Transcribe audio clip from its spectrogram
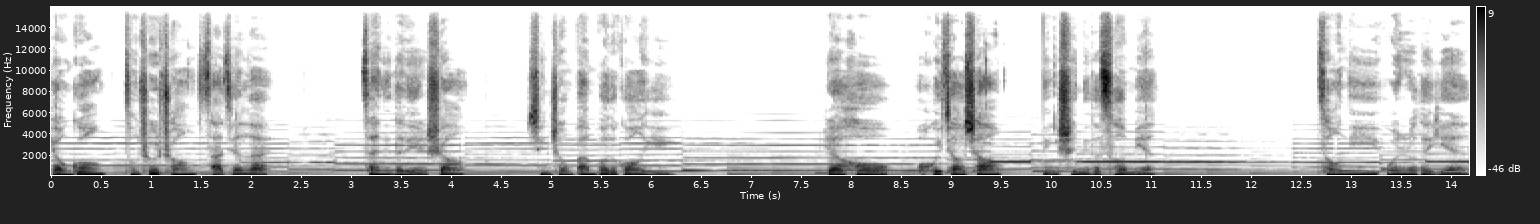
阳光从车窗洒进来，在你的脸上形成斑驳的光影。然后我会悄悄凝视你的侧面，从你温柔的眼，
